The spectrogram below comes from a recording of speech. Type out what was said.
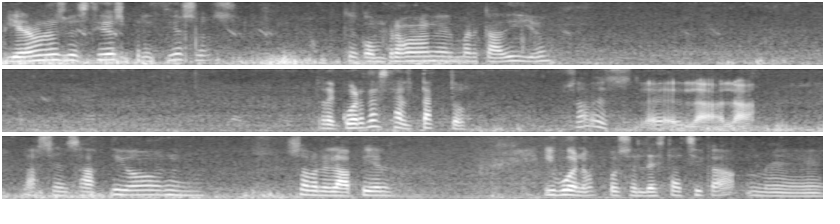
y eran unos vestidos preciosos que compraban en el mercadillo. Recuerda hasta el tacto, ¿sabes? La, la, sensación sobre la piel. Y bueno, pues el de esta chica me,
